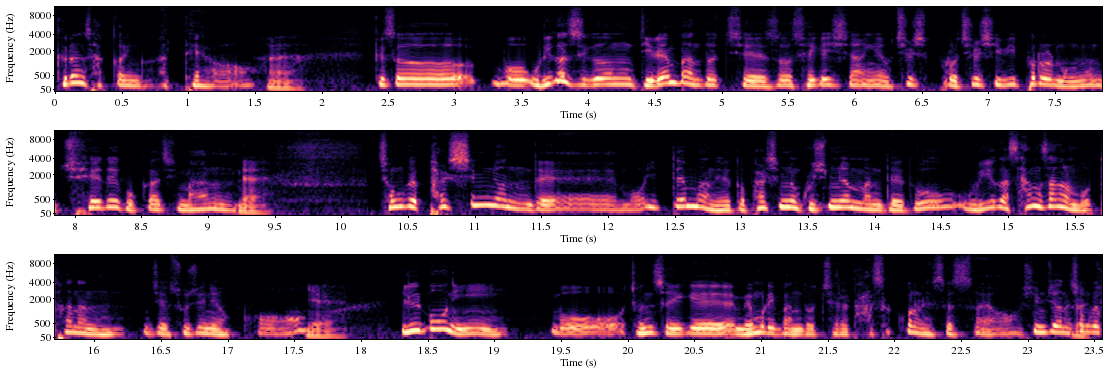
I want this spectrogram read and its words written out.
그런 사건인 것 같아요. 예. 그래서 뭐 우리가 지금 디램 반도체에서 세계 시장의 70% 72%를 먹는 최대 국가지만 네. 1980년대 뭐 이때만 해도 80년 90년만 돼도 우리가 상상을 못하는 이제 수준이었고 예. 일본이 뭐 전 세계 메모리 반도체를 다 석권을 했었어요. 심지어는 그렇죠.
